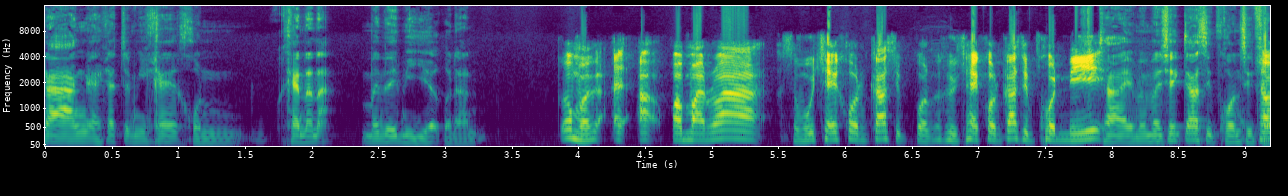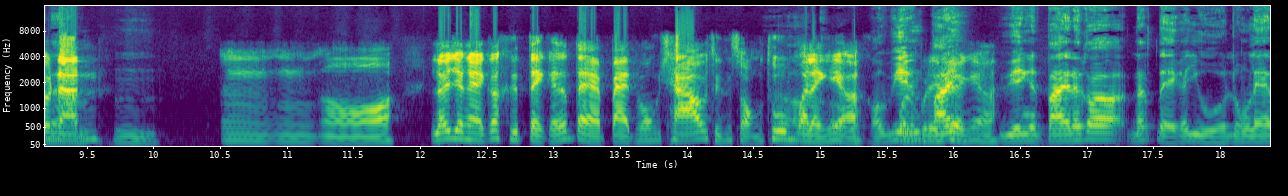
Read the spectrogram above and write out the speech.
กลางไงก็จะมีแค่คนแค่นั้นอะไม่ได้มีเยอะกว่านั้น ก็เหมือนอะอะประมาณว่าสมมุติใช้คน90คนก็คือใช้คน90คนนี้ใช่ มันไม่ใช่เก้าสิบคนสิบเท่านั้น อืม อืมอืมอ๋อ แล้วยังไงก็คือเตะกันตั้งแต่8โมงเช้าถึง2ทุ่มอะไรอย่างเงี้ยเหรอเขาเวียนไปไปเรื่อยๆอย่างเงี้ยเหรอเวียนกันไปแล้วก็นักเตะก็อยู่โรงแรม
